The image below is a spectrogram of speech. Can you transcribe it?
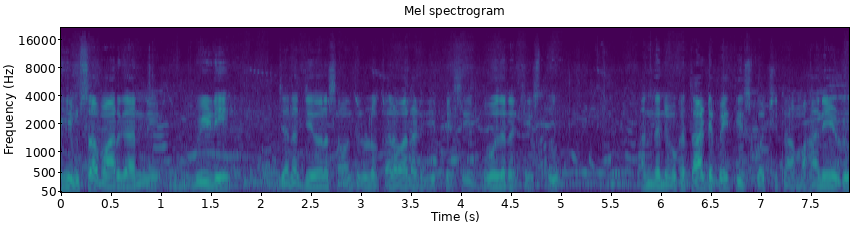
హింసా మార్గాన్ని వీడి జనజీవన సమంతులలో కలవాలని చెప్పేసి బోధన చేస్తూ అందరిని ఒక తాటిపై తీసుకొచ్చిన మహనీయుడు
